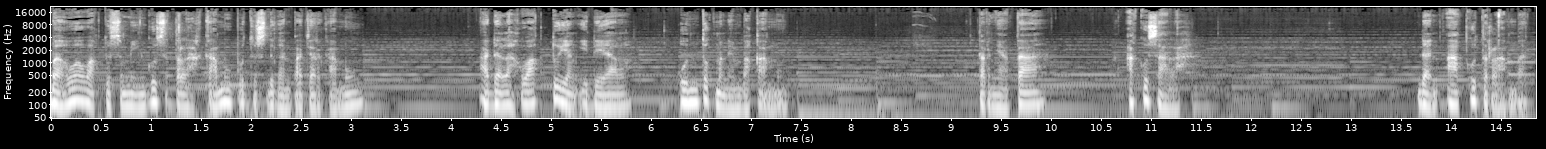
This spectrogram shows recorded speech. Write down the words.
bahwa waktu seminggu setelah kamu putus dengan pacar kamu adalah waktu yang ideal untuk menembak kamu. Ternyata, aku salah, dan aku terlambat.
